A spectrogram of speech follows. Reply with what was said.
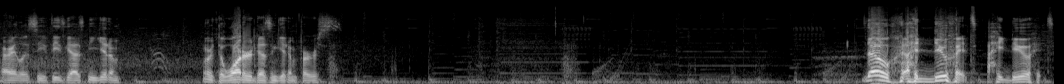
Alright, let's see if these guys can get him. Or if the water doesn't get him first. No, I knew it. I knew it.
